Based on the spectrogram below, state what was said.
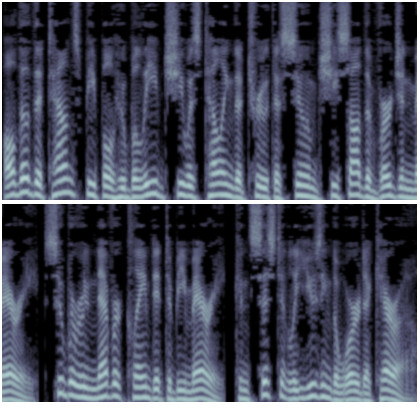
Although the townspeople who believed she was telling the truth assumed she saw the Virgin Mary, Soubirous never claimed it to be Mary, consistently using the word Aquero.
